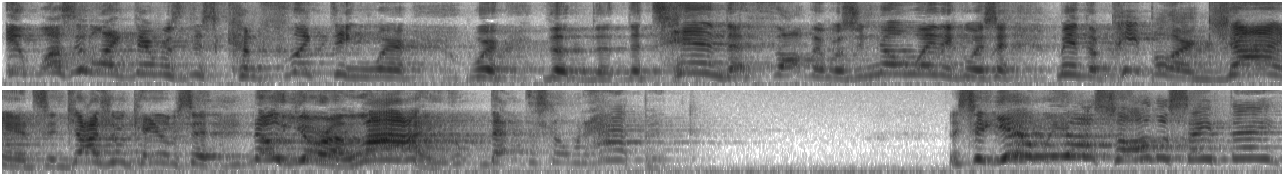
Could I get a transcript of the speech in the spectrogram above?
It wasn't like there was this conflicting where, where the, the, the 10 that thought there was no way they could say, man, the people are giants. And Joshua and Caleb said, no, you're a lie. That, that's not what happened. They said, yeah, we all saw the same thing.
